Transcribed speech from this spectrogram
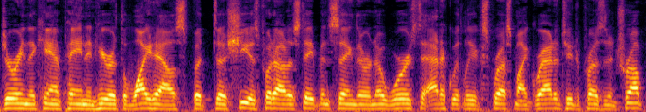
during the campaign and here at the White House. But she has put out a statement saying there are no words to adequately express my gratitude to President Trump.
